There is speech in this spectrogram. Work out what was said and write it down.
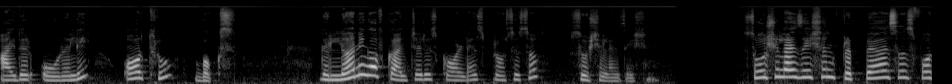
either orally or through books. The learning of culture is called as process of socialization. Socialization prepares us for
